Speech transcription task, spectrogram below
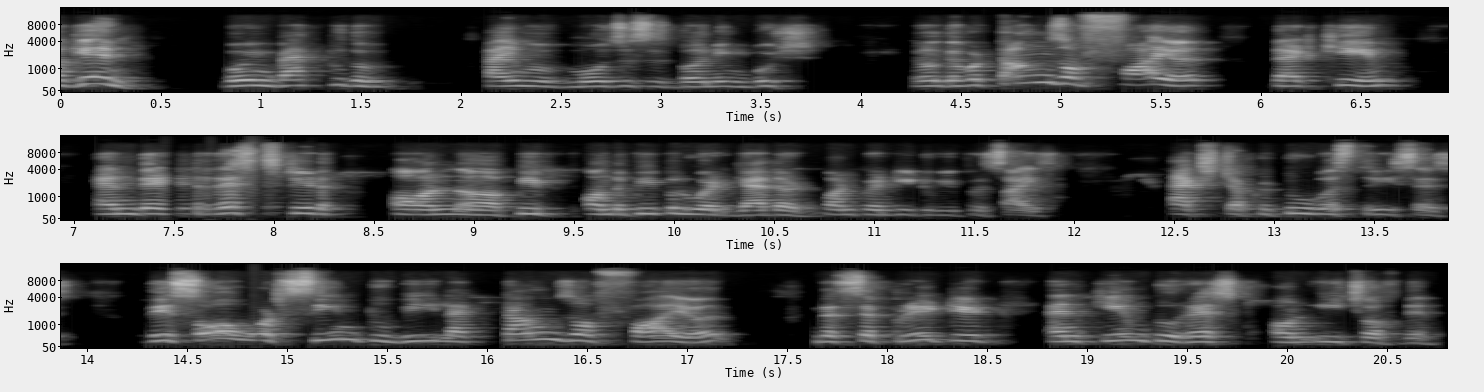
Again, going back to the time of Moses' burning bush, you know, there were tongues of fire that came and they rested on uh, peop- on the people who had gathered 120 to be precise acts chapter 2 verse 3 says they saw what seemed to be like tongues of fire that separated and came to rest on each of them.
